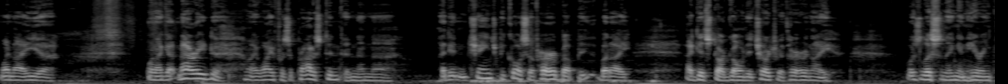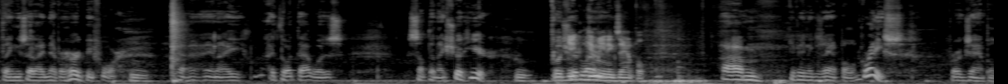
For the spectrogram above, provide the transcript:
when I uh, when I got married, my wife was a Protestant, and then uh, I didn't change because of her, but but I I did start going to church with her, and I was listening and hearing things that I never heard before, uh, and I I thought that was something I should hear. Well, should gi- give me an example. give you an example. Grace, for example,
